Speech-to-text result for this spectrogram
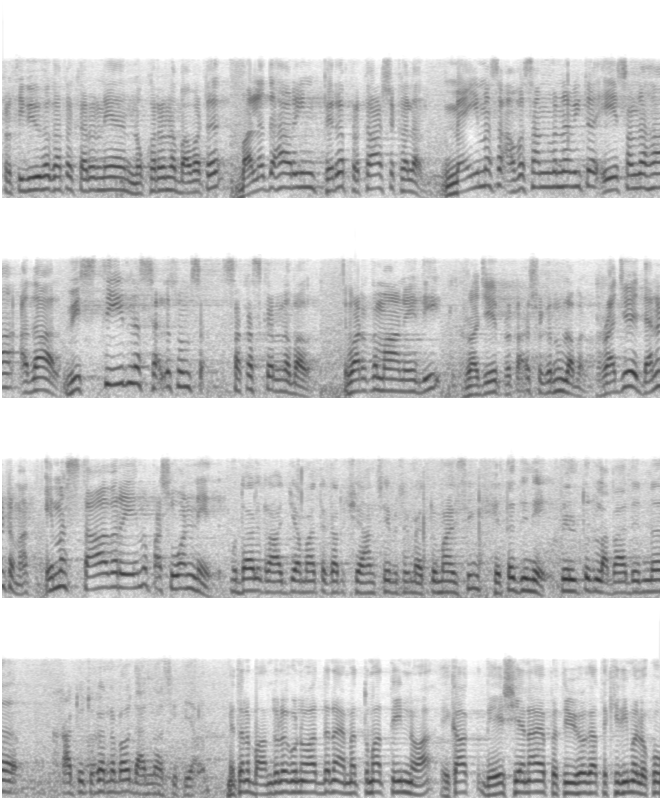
ප්‍රතිව්‍යුහගත කරණය නොකරන බවට බලධාරීන් පෙර ප්‍රකාශ කළත් මැයිමස අවසන් වන විට ඒ සඳහා අදාළ විස්තීර්ණ සැලසුම් සකස් කරන බව. වර්තමානයේදී රජයේ ප්‍රකාශ කරනු ලබන. රජය දැනටමත් එම ස්ථාවරයේම පසුවන්නේද. මුදල් රාජ්‍ය අමාත්‍යකරු ශාන්සේ මිසක මැතිතුමා විසින් හෙට දිනේ පිළිතුරු ලබා දෙන්න කටයුතු කරන බව දන්නවා සිටිය. මෙතන බන්දුල ගුණවර්ධන ඇමත්තුමත් ඉන්නවා එකක් දේශයනය ප්‍රතිව්‍යහගත කිරීම ලොකු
